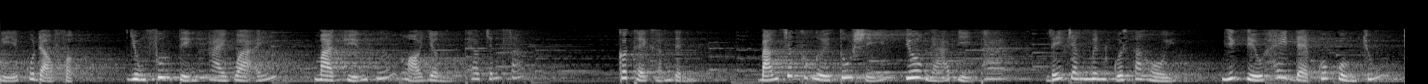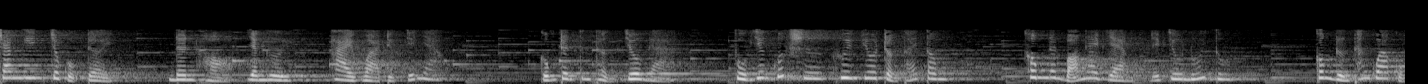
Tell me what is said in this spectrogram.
nghĩa của đạo Phật, dùng phương tiện hài hòa ấy mà chuyển hướng họ dần theo chánh pháp. Có thể khẳng định, bản chất của người tu sĩ vô ngã vị tha, lấy văn minh của xã hội, những điều hay đẹp của quần chúng trang nghiêm cho cuộc đời, nên họ và người hài hòa được với nhau. Cũng trên tinh thần vô ngã, phù dân quốc sư khuyên vua Trần Thái Tông không nên bỏ ngai vàng để vua núi tu. Con đường thăng qua cuộc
